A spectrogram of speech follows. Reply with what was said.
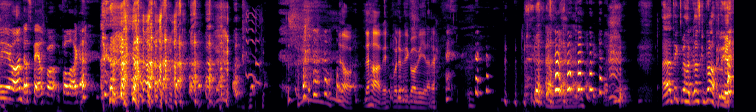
Ni ju andra spel på, på lager? ja, det har vi. Borde vi gå vidare? Ja, Jag tyckte vi hade ganska bra flyt.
